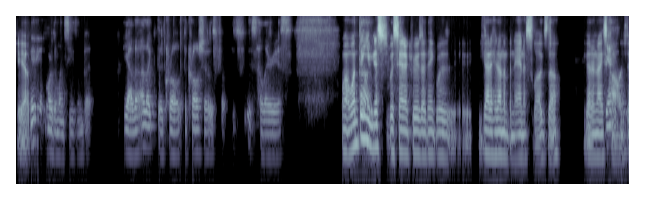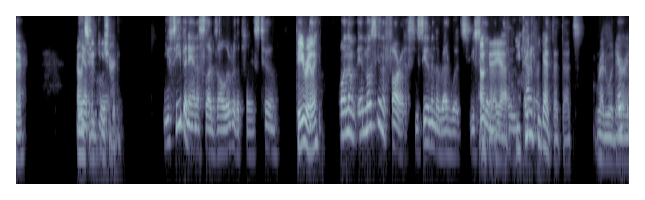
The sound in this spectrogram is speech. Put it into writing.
Yeah. Maybe more than one season, but yeah, the, I like the Kroll. The Kroll show is, is, is hilarious. Well, one thing oh. you uh, missed with Santa Cruz, I think, was you got to hit on the banana slugs, though. You got a nice yeah. college there. At least yeah, a good t-shirt. You see banana slugs all over the place too. Do you really? Well, in the in, mostly in the forest. You see them in the redwoods. You see okay, them. yeah. You kind of forget that that's redwood area.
